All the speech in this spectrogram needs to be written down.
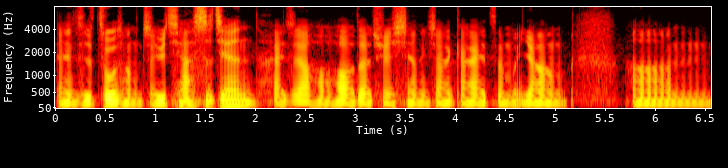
但是做上至于其他时间，还是要好好的去想一下该怎么样，嗯，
